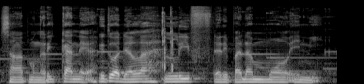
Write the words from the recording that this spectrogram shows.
sangat mengerikan ya, itu adalah lift daripada mall ini.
